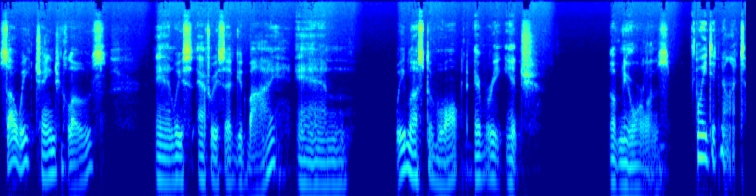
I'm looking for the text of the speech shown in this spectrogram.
so we changed clothes and we after we said goodbye and we must have walked every inch of New Orleans. We did not.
